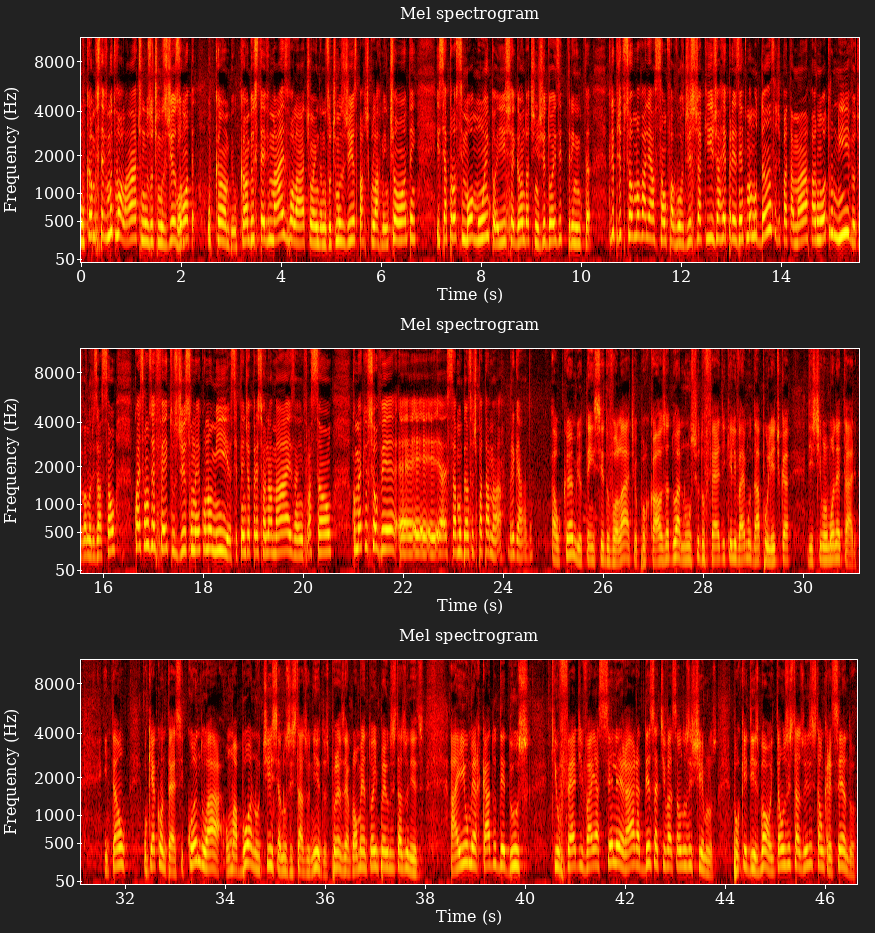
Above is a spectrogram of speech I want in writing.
o, o câmbio esteve muito volátil nos últimos dias. Como? Ontem, o câmbio. O câmbio esteve mais volátil ainda nos últimos dias, particularmente ontem, e se aproximou muito aí, chegando a atingir 2,30. Queria pedir para o senhor uma avaliação, por favor, disso, já que já representa uma mudança de patamar para um outro nível de valorização. Quais são os efeitos disso na economia? Se tende a pressionar mais a inflação? Como é que o senhor vê é, é, é, essa mudança de patamar? Obrigada. Ah, O câmbio tem sido volátil por causa do anúncio do Fed que ele vai mudar a política de estímulo monetário. Então, o que acontece? Quando há uma boa notícia nos Estados Unidos, por exemplo, aumentou o emprego nos Estados Unidos, aí o mercado deduz que o Fed vai acelerar a desativação dos estímulos, porque diz, bom, então os Estados Unidos estão crescendo,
